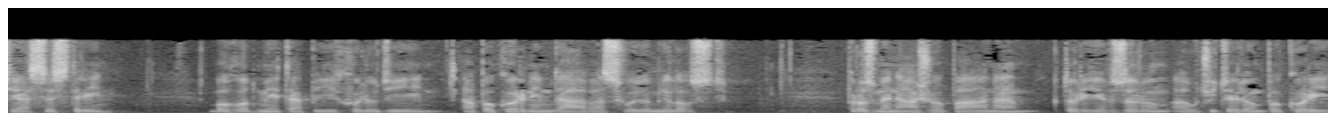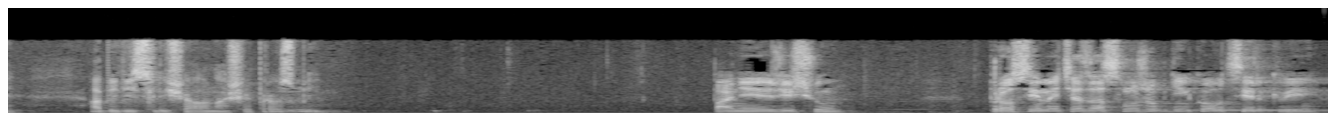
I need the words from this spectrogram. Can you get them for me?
Bratia a sestry, Boh odmieta píchu ľudí a pokorným dáva svoju milosť. Prosme nášho pána, ktorý je vzorom a učiteľom pokory, aby vyslyšal naše prosby. Pane Ježišu, prosíme ťa za služobníkov cirkvy,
